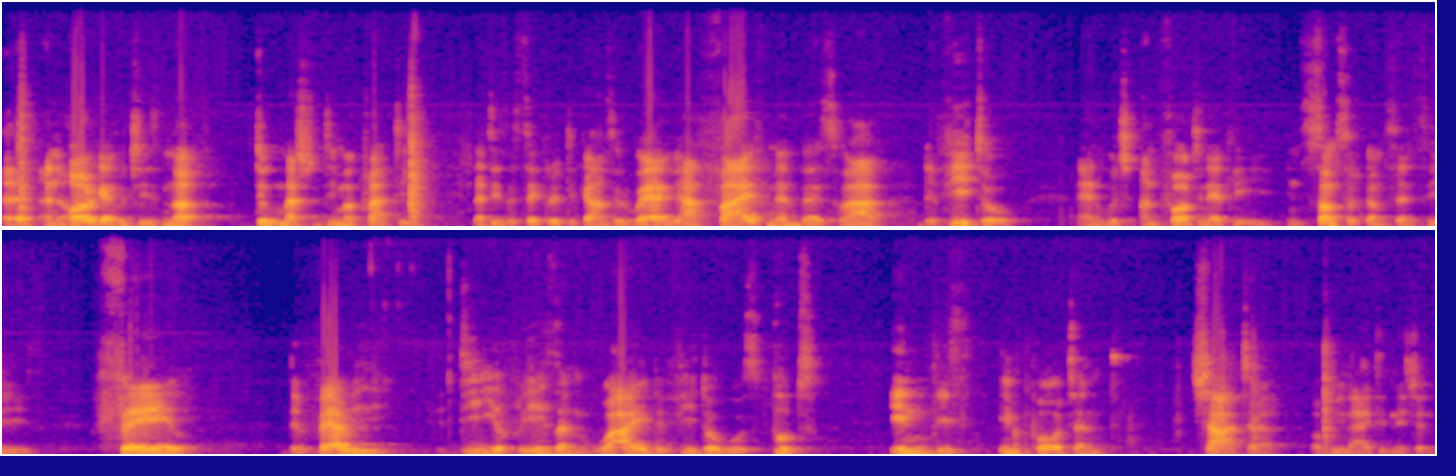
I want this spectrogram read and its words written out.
uh, an organ which is not too much democratic, that is the Security Council, where you have five members who have the veto, and which unfortunately, in some circumstances, fail the very dear reason why the veto was put in this important charter of the United Nations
